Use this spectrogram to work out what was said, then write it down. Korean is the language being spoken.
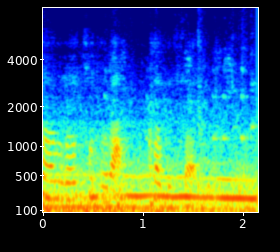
서울로 쳐들어 거기서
